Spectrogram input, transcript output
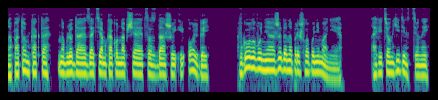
Но потом как-то, наблюдая за тем, как он общается с Дашей и Ольгой, в голову неожиданно пришло понимание. А ведь он единственный,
